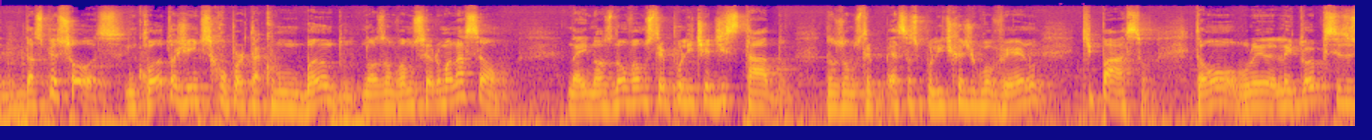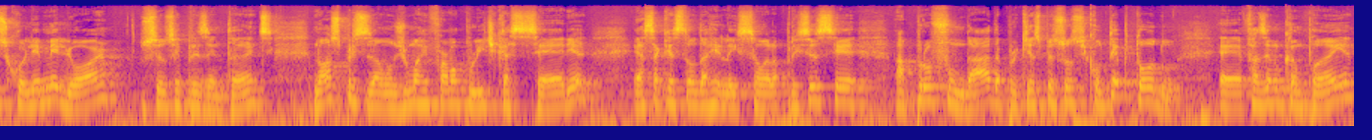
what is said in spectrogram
das pessoas. Enquanto a gente se comportar como um bando, nós não vamos ser uma nação. Né? E nós não vamos ter política de Estado, nós vamos ter essas políticas de governo que passam. Então, o eleitor precisa escolher melhor os seus representantes. Nós precisamos de uma reforma política séria. Essa questão da reeleição ela precisa ser aprofundada, porque as pessoas ficam o tempo todo é, fazendo campanha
